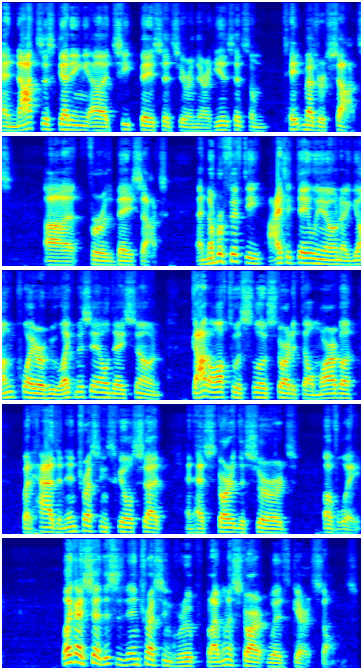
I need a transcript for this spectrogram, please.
and not just getting uh, cheap base hits here and there. He has hit some tape measure shots uh, for the Bay Sox. At number 50, Isaac De Leon, a young player who, like Mishael Deson, got off to a slow start at Delmarva, but has an interesting skill set and has started the surge of late. Like I said, this is an interesting group, but I want to start with Garrett Stallings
